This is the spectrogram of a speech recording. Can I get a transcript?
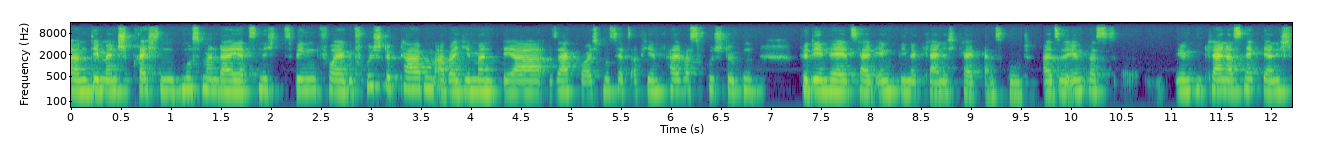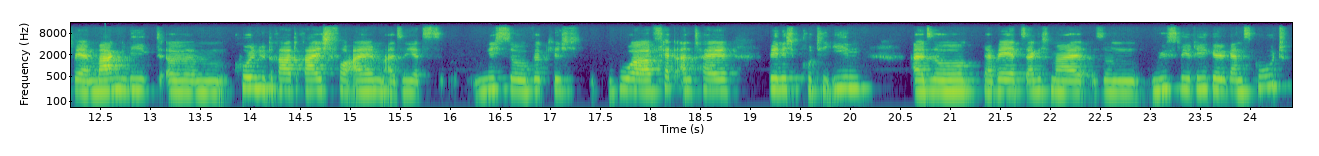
Ähm, dementsprechend muss man da jetzt nicht zwingend vorher gefrühstückt haben, aber jemand, der sagt, boah, ich muss jetzt auf jeden Fall was frühstücken, für den wäre jetzt halt irgendwie eine Kleinigkeit ganz gut. Also irgendwas, irgendein kleiner Snack, der nicht schwer im Magen liegt, ähm, kohlenhydratreich vor allem, also jetzt nicht so wirklich hoher Fettanteil, wenig Protein. Also da wäre jetzt, sage ich mal, so ein Müsli-Riegel ganz gut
